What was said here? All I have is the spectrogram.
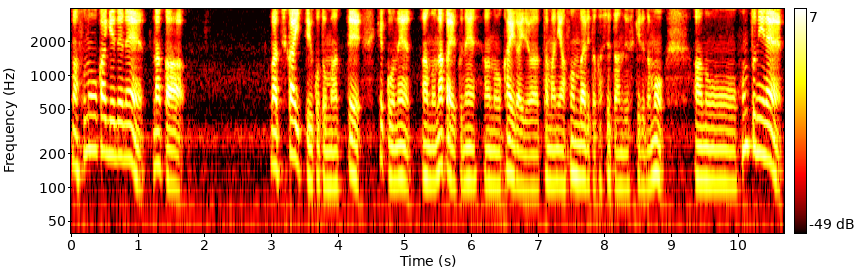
まあ、そのおかげでね、なんか、まあ近いっていうこともあって、結構ね、あの仲良くね、あの海外ではたまに遊んだりとかしてたんですけれども、あのー、本当にね、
